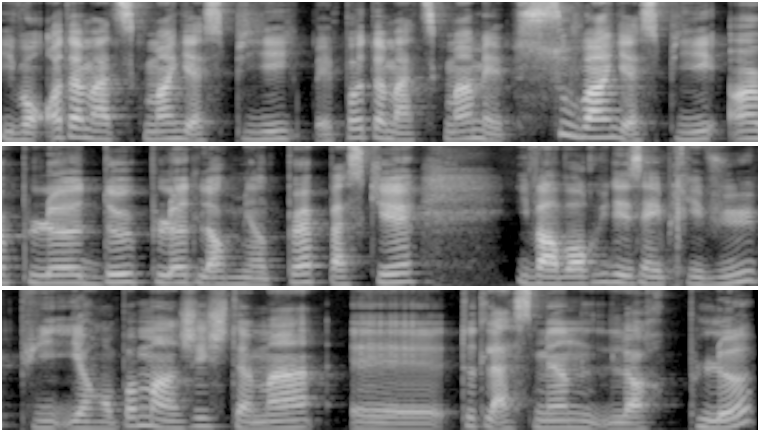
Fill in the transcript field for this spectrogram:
ils vont automatiquement gaspiller mais pas automatiquement mais souvent gaspiller un plat deux plats de leur meal prep parce que il va avoir eu des imprévus puis ils n'auront pas mangé justement euh, toute la semaine leur plat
